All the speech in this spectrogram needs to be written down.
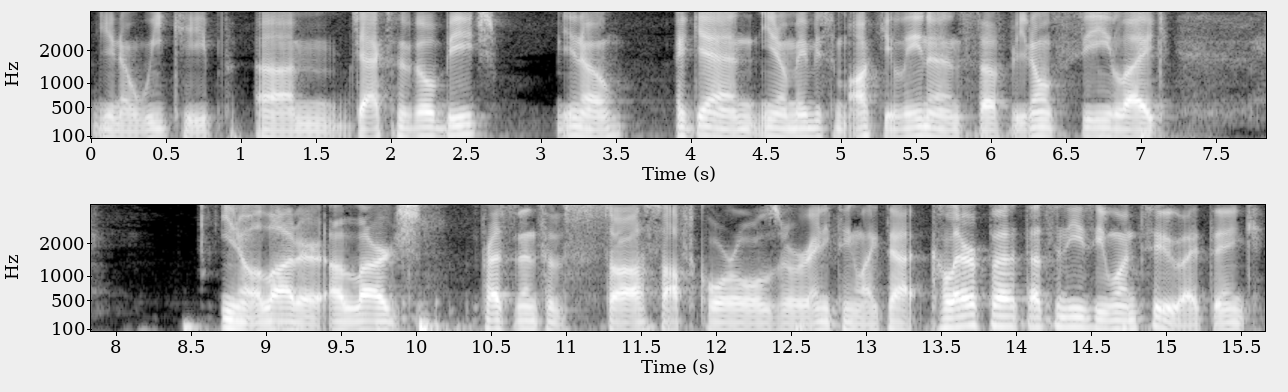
you know, we keep. Um, Jacksonville Beach, you know, again, you know, maybe some oculina and stuff, but you don't see like, you know, a lot of, a large precedence of soft corals or anything like that. Caulerpa, that's an easy one too, I think.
